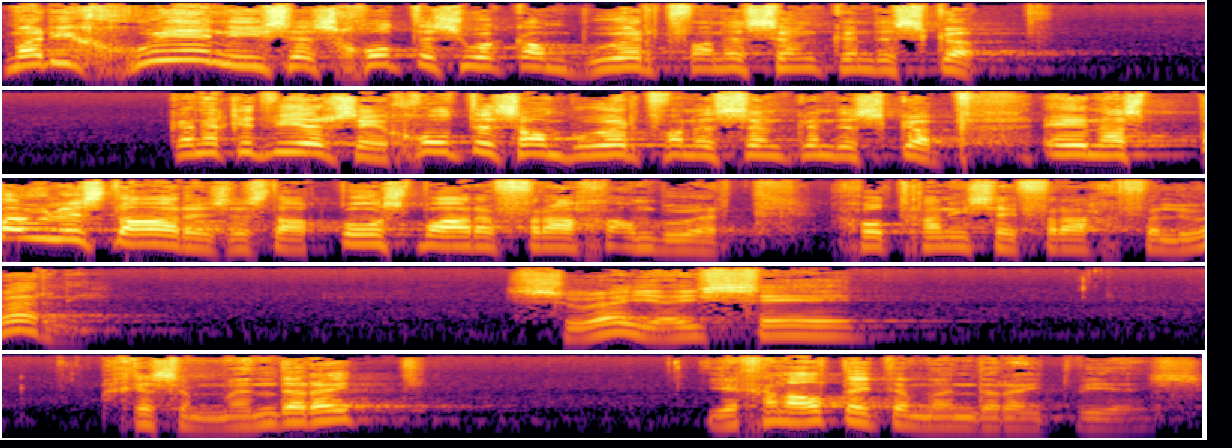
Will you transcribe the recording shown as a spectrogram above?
Maar die goeie nuus is God is ook aan boord van 'n sinkende skip. Kan ek dit weer sê? God is aan boord van 'n sinkende skip. En as Paulus daar is, is daar kosbare vrag aan boord. God gaan nie sy vrag verloor nie. So jy sê ges 'n minderheid. Jy gaan altyd 'n minderheid wees.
